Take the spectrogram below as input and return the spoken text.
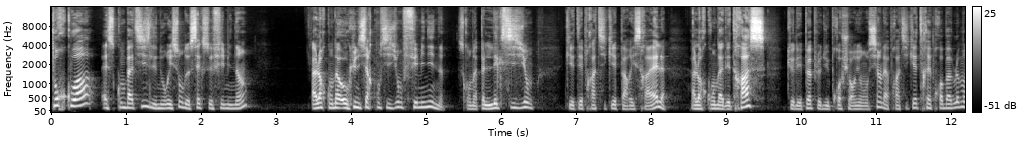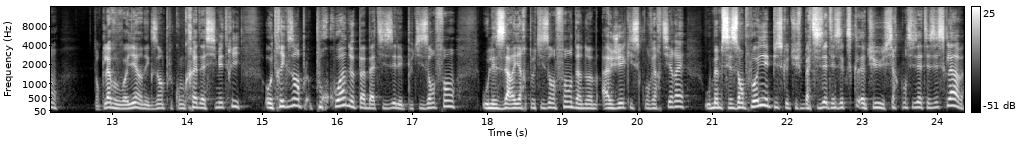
pourquoi est-ce qu'on baptise les nourrissons de sexe féminin alors qu'on n'a aucune circoncision féminine, ce qu'on appelle l'excision, qui était pratiquée par Israël, alors qu'on a des traces que les peuples du Proche-Orient ancien la pratiquaient très probablement? Donc là, vous voyez un exemple concret d'asymétrie. Autre exemple, pourquoi ne pas baptiser les petits-enfants ou les arrière-petits-enfants d'un homme âgé qui se convertirait, ou même ses employés, puisque tu, tu circoncisais tes esclaves?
